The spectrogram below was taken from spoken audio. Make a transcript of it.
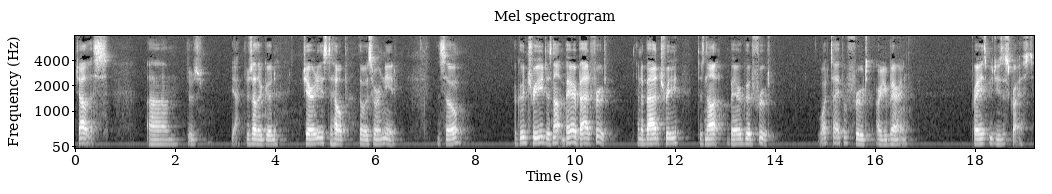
Chalice. Um, there's, yeah, there's other good charities to help those who are in need. And so, a good tree does not bear bad fruit, and a bad tree does not bear good fruit. What type of fruit are you bearing? Praise be Jesus Christ.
